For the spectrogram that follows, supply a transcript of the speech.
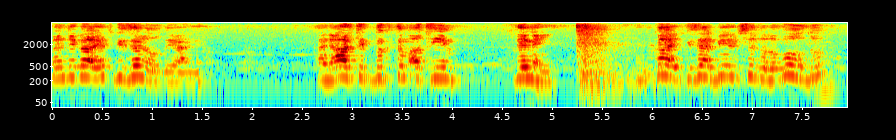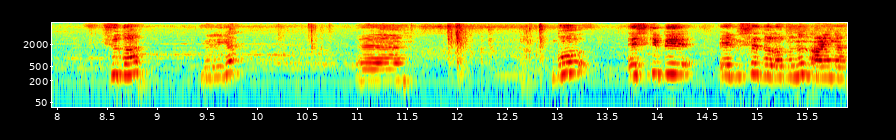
Bence gayet güzel oldu yani. Hani artık bıktım atayım demeyin. Gayet güzel bir elbise dolabı oldu. Şu da böyle gel. Ee, bu eski bir elbise dolabının ayna.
